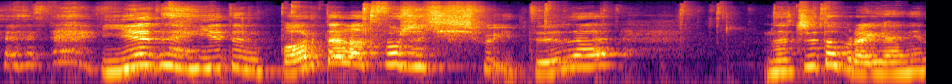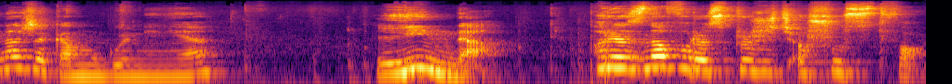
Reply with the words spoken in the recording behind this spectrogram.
jeden, jeden portal otworzyliśmy i tyle. Znaczy dobra, ja nie narzekam ogólnie, nie? Linda. Pora znowu rozproszyć oszustwo.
